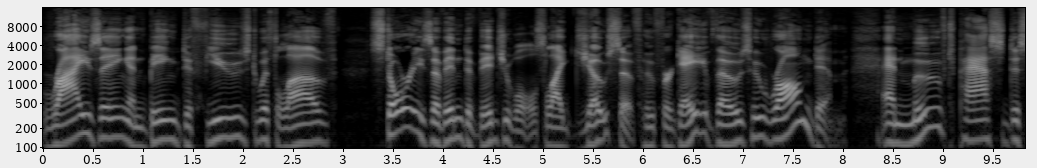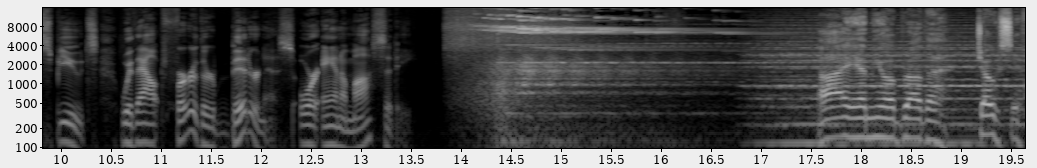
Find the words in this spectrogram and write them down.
rising and being diffused with love. Stories of individuals like Joseph who forgave those who wronged him and moved past disputes without further bitterness or animosity. I am your brother, Joseph,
